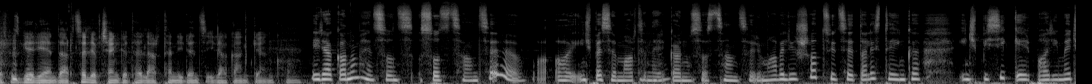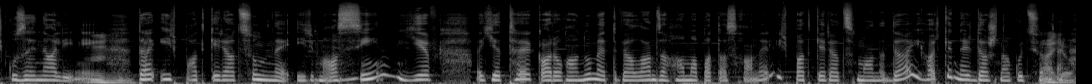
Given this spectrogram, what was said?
այսպես գերի են դարձել եւ չեն գտել արդեն իրենց իրական կյանքում։ Իրականում հենց սոցցանցերը, ինչպես է մարդը ներկայանում սոցցանցերում, ավելի շատ ցույց է տալիս, թե ինքը ինչպիսի կերպարի մեջ կուզենա լինի։ Դա իր պատկերացումն է իր մասին եւ եթե կարողանում է տվյալ անձը համապատասխանել իր պատկերացմանը, դա իհարկե ներդաշնակություն է։ Այո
